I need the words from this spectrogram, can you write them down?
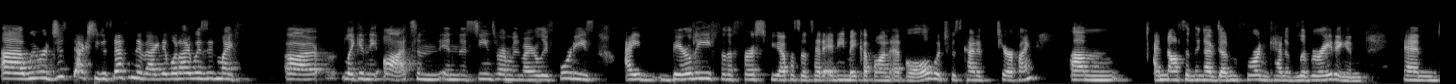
uh, we were just actually discussing the fact that when I was in my uh, like in the aughts and in the scenes where I'm in my early 40s, I barely for the first few episodes had any makeup on at all, which was kind of terrifying. Um, and not something I've done before and kind of liberating. And and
